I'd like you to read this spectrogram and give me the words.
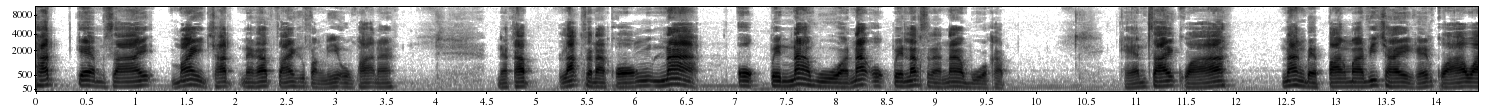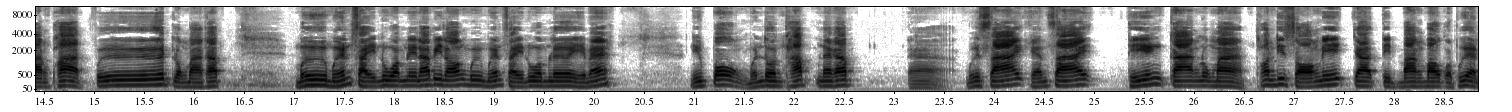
ชัด แก้มซ้ายไม่ชัดนะครับ ซ้ายคือฝั่งนี้องค์พระนะนะครับ ลักษณะของหน้าอกเป็นหน้าวัว หน้าอกเป็นลักษณะหน้าวัวครับ แขนซ้ายขวา นั่งแบบปางมารวิชัย แขนขวาวางพาดฟืดลงมาครับ มือเหมือนใส่นวมเลยนะพี่น้องมือเหมือนใส่นวมเลยเห็นไหมนิ้วโป้งเหมือนโดนทับนะครับอ่ามือซ้ายแขนซ้าย ทิ้งกลางลงมา ท่อนที่สองนี้จะติดบางเบากว่าเพื่อน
